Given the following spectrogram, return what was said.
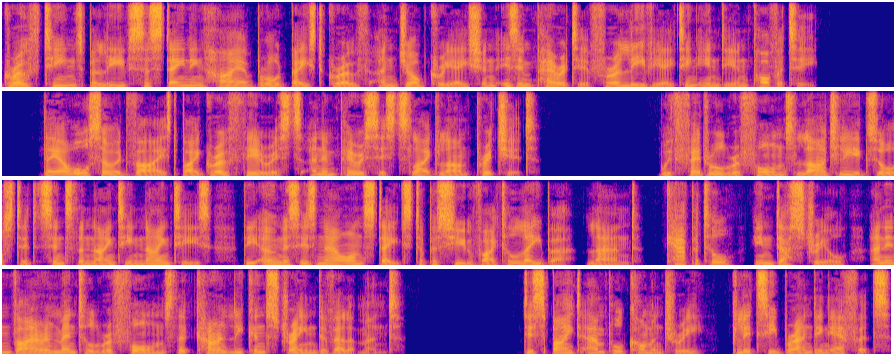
Growth teams believe sustaining higher broad based growth and job creation is imperative for alleviating Indian poverty. They are also advised by growth theorists and empiricists like Lant Pritchett. With federal reforms largely exhausted since the 1990s, the onus is now on states to pursue vital labor, land, capital, industrial, and environmental reforms that currently constrain development. Despite ample commentary, glitzy branding efforts,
